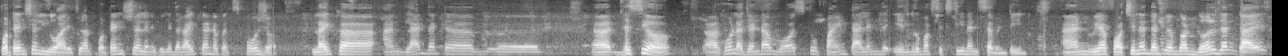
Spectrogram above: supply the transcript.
potential you are. If you are potential and if you get the right kind of exposure, like uh, I'm glad that uh, uh, uh, this year our whole agenda was to find talent in the age group of 16 and 17, and we are fortunate that we have got girls and guys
